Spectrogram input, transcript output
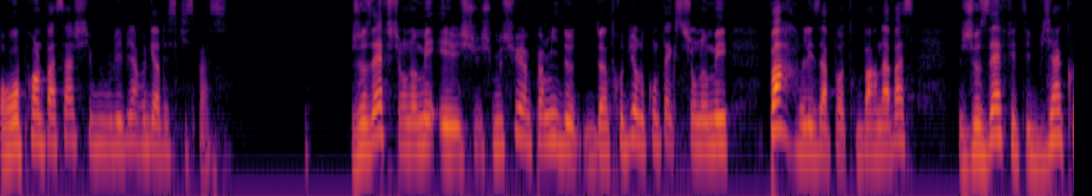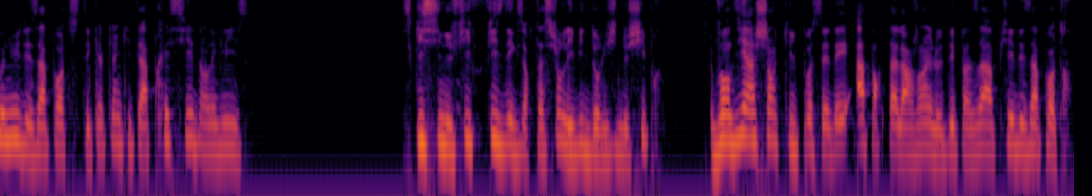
On reprend le passage si vous voulez bien, regardez ce qui se passe. Joseph, surnommé, et je, me suis permis d'introduire le contexte, surnommé par les apôtres Barnabas, Joseph était bien connu des apôtres, c'était quelqu'un qui était apprécié dans l'Église ce qui signifie fils d'exhortation, lévite d'origine de Chypre, vendit un champ qu'il possédait, apporta l'argent et le déposa à pied des apôtres.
